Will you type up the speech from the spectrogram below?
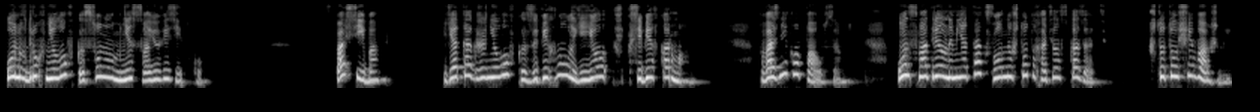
он вдруг неловко сунул мне свою визитку. «Спасибо». Я также неловко запихнула ее к себе в карман. Возникла пауза. Он смотрел на меня так, словно что-то хотел сказать, что-то очень важное.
